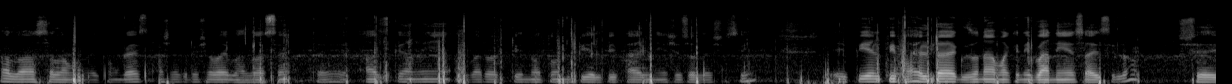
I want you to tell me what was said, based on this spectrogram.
হ্যালো আসসালামু আলাইকুম গাইস আশা করি সবাই ভালো আছেন। তো আজকে আমি আবারও একটি নতুন পিএলপি ফাইল নিয়ে এসে চলে এসেছি। এই পিএলপি ফাইলটা একজনে আমাকে নিয়ে বানিয়ে চাইছিল। সেই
